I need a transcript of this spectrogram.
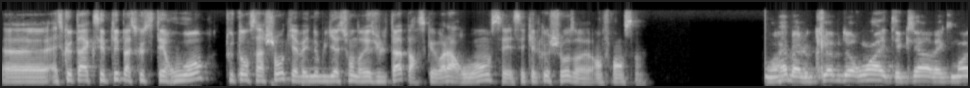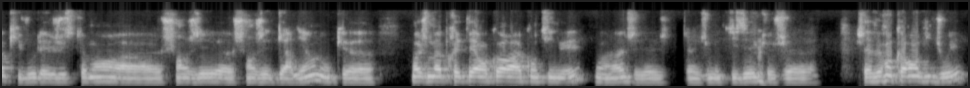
Est-ce que tu as accepté parce que c'était Rouen, tout en sachant qu'il y avait une obligation de résultat? Parce que voilà, Rouen, c'est quelque chose en France. Ouais, bah, le club de Rouen était clair avec moi qui voulait justement euh, changer, euh, changer de gardien. Donc, euh, moi, je m'apprêtais encore à continuer. Voilà, je, je, me disais que j'avais encore envie de jouer.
